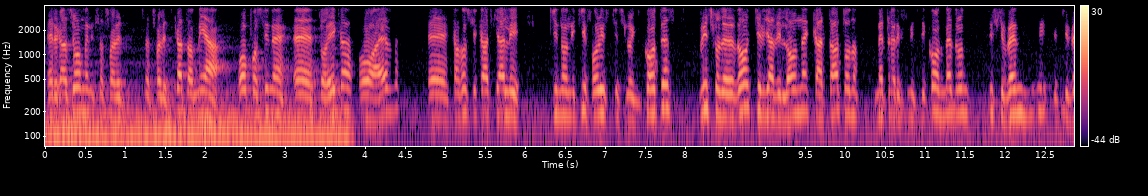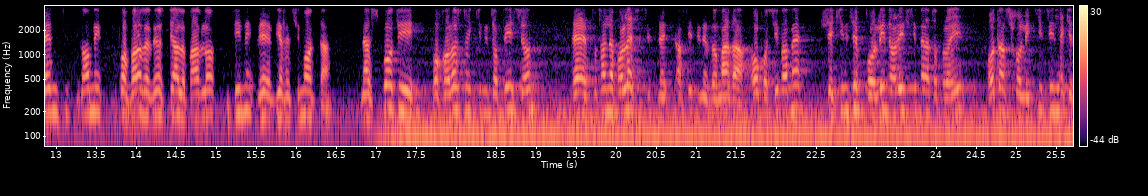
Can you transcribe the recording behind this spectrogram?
εργαζόμενοι σε ασφαλιστικά ταμεία όπως είναι ε, το ΙΚΑ, ο ΑΕΒ, ε, καθώς και κάποιοι άλλοι κοινωνικοί φορείς και συλλογικότητες, βρίσκονται εδώ και διαδηλώνουν κατά των μεταρρυθμιστικών μέτρων της κυβέρνησης, της κυβέρνησης που αφορά βεβαίως τι άλλο Παύλο, την ε, διαθεσιμότητα. Να σου πω ότι ο χορός των κινητοποιήσεων ε, που θα είναι πολλές αυτή, αυτή, την εβδομάδα, όπως είπαμε, ξεκίνησε πολύ νωρίς σήμερα το πρωί, όταν σχολικοί φύλακε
